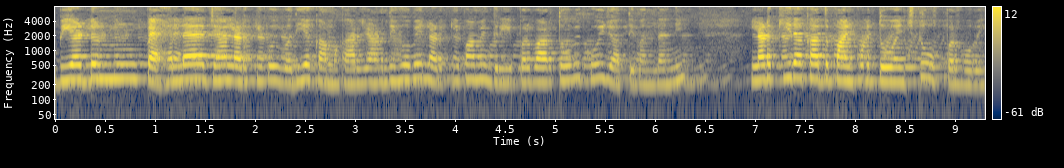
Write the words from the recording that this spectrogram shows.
ਬੀਐਡ ਨੂੰ ਪਹਿਲ ਹੈ ਜਾਂ ਲੜਕੀ ਕੋਈ ਵਧੀਆ ਕੰਮ ਕਰ ਜਾਣਦੀ ਹੋਵੇ, ਲੜਕੀ ਭਾਵੇਂ ਗਰੀਬ ਪਰਿਵਾਰ ਤੋਂ ਹੋਵੇ, ਕੋਈ ਜਾਤੀ ਬੰਧਨ ਨਹੀਂ। ਲੜਕੀ ਦਾ ਕੱਦ 5 ਫੁੱਟ 2 ਇੰਚ ਤੋਂ ਉੱਪਰ ਹੋਵੇ।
